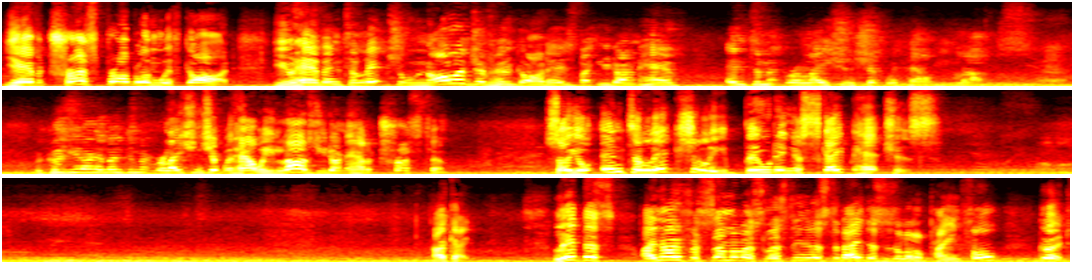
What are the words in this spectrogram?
You have a trust problem with God. You have intellectual knowledge of who God is, but you don't have intimate relationship with how He loves. Because you don't have intimate relationship with how He loves, you don't know how to trust Him. So you're intellectually building escape hatches. Okay. Let this, I know for some of us listening to this today, this is a little painful. Good.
